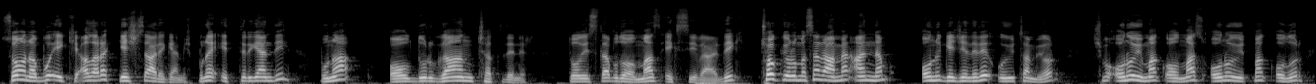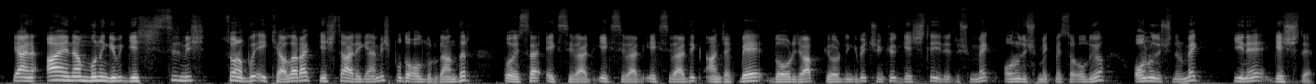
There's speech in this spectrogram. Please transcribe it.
Sonra bu eki alarak geçiş hale gelmiş. Buna ettirgen değil, buna oldurgan çatı denir. Dolayısıyla bu da olmaz. Eksiği verdik. Çok yorulmasına rağmen annem onu geceleri uyutamıyor. Şimdi onu uyumak olmaz, onu uyutmak olur. Yani aynen bunun gibi geçişsizmiş. Sonra bu eki alarak geçti hale gelmiş. Bu da oldurgandır. Dolayısıyla eksi verdik, eksi verdik, eksi verdik. Ancak B doğru cevap gördüğün gibi. Çünkü geçişliydi düşünmek. Onu düşünmek mesela oluyor. Onu düşünürmek yine geçişli.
